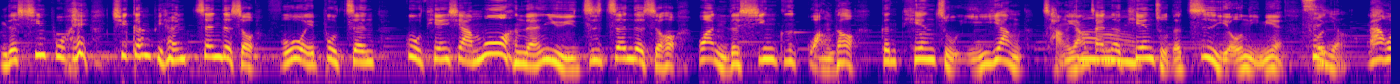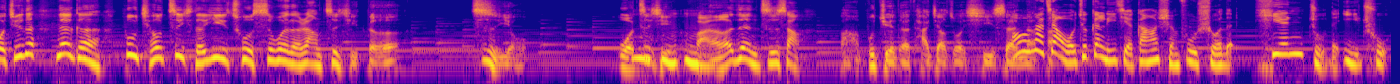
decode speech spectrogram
你的心不会去跟别人争的时候，夫为不争，故天下莫能与之争的时候，哇，你的心广到跟天主一样，徜徉在那天主的自由里面。自由啊，我觉得那个不求自己的益处，是为了让自己得自由。我自己反而认知上。反而不觉得它叫做牺牲哦。那这样我就更理解刚刚神父说的天主的益处，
